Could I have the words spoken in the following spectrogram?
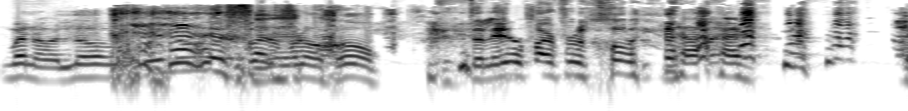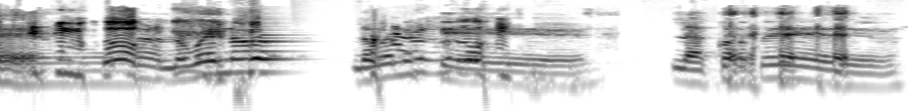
bueno, lo bueno, Far from home. Toledo Far From Home. Eh, bueno, lo bueno, lo bueno es que la corte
